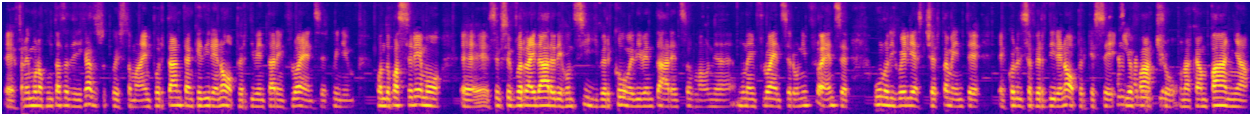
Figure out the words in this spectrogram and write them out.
eh, faremo una puntata dedicata su questo, ma è importante anche dire no per diventare influencer. Quindi, quando passeremo, eh, se, se, vorrai dare dei consigli per come diventare insomma un, una influencer o un influencer, uno di quelli è certamente è quello di saper dire no, perché se io faccio una campagna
